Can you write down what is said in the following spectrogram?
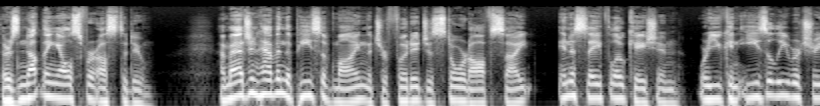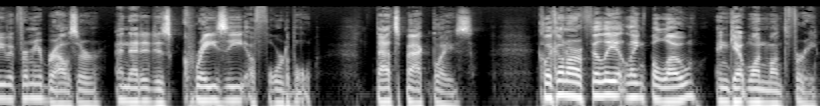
There's nothing else for us to do. Imagine having the peace of mind that your footage is stored off site in a safe location where you can easily retrieve it from your browser and that it is crazy affordable. That's Backblaze. Click on our affiliate link below and get one month free.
